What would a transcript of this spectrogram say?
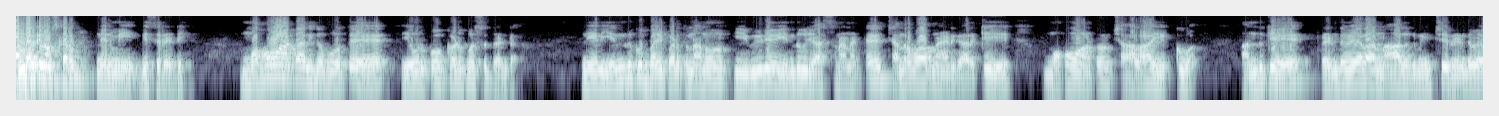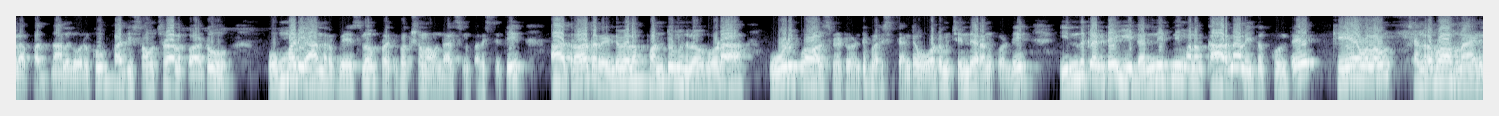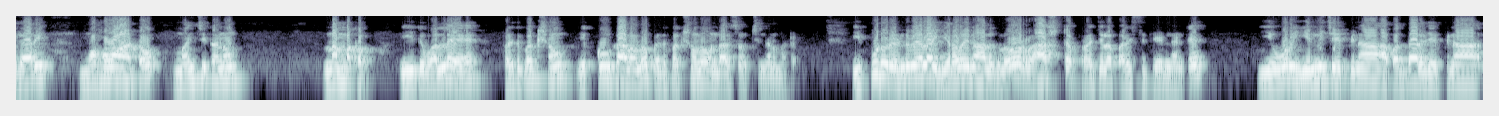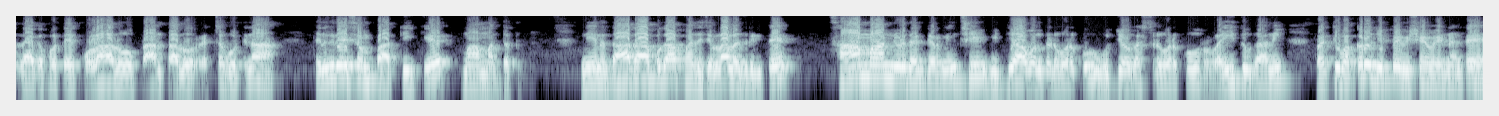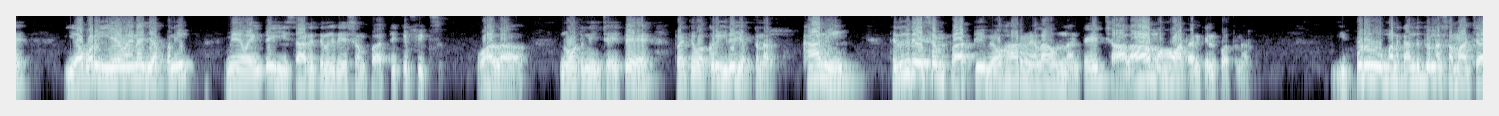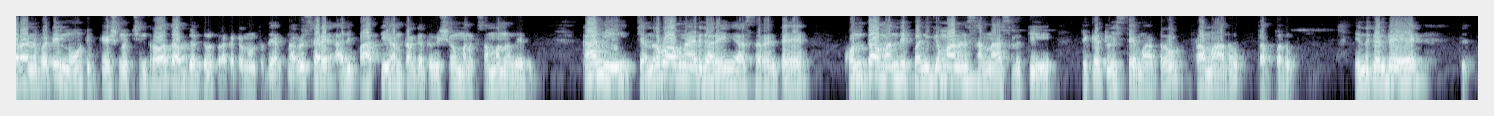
అందరికీ నమస్కారం. నేను మీ బిసి రెడ్డి. మొహమాటానికి పోతే ఎవరికో కడుపు వస్తుందంట. నేను ఎందుకు భయపడుతున్నాను ఈ వీడియో ఎందుకు చేస్తున్నానంటే చంద్రబాబు నాయుడు గారికి మొహమాటం చాలా ఎక్కువ. అందుకే రెండు వేల నాలుగు నుంచి రెండు వేల పద్నాలుగు వరకు పది సంవత్సరాల పాటు ఉమ్మడి ఆంధ్రప్రదేశ్లో ప్రతిపక్షంలో ఉండాల్సిన పరిస్థితి. ఆ తర్వాత రెండు వేల పంతొమ్మిదిలో కూడా ఓడిపోవాల్సినటువంటి పరిస్థితి. అంటే ఓటమి చెందారనుకోండి ఎందుకంటే వీటన్నిటినీ మనం కారణాలు ఎతుక్కుంటే కేవలం చంద్రబాబు నాయుడు గారి మొహమాటం మంచితనం నమ్మకం. వీటి వల్లే ప్రతిపక్షం ఎక్కువ కాలంలో ప్రతిపక్షంలో ఉండాల్సి వచ్చిందనమాట ఇప్పుడు రెండు వేల ఇరవై నాలుగులో రాష్ట్ర ప్రజల పరిస్థితి ఏంటంటే ఎవరు ఎన్ని చెప్పినా అబద్ధాలు చెప్పినా లేకపోతే కులాలు ప్రాంతాలు రెచ్చగొట్టినా తెలుగుదేశం పార్టీకే మా మద్దతు. నేను దాదాపుగా పది జిల్లాల్లో తిరిగితే సామాన్యుడి దగ్గర నుంచి విద్యావంతుడి వరకు ఉద్యోగస్తుడి వరకు రైతు కానీ ప్రతి ఒక్కరూ చెప్పే విషయం ఏంటంటే ఎవరు ఏమైనా చెప్పని మేమైతే ఈసారి తెలుగుదేశం పార్టీకి ఫిక్స్. వాళ్ళ నోటి నుంచి అయితే ప్రతి ఒక్కరు ఇదే చెప్తున్నారు. కానీ తెలుగుదేశం పార్టీ వ్యవహారం ఎలా ఉందంటే చాలా మొహమాటానికి వెళ్ళిపోతున్నారు. ఇప్పుడు మనకు అందుతున్న సమాచారాన్ని బట్టి నోటిఫికేషన్ వచ్చిన తర్వాత అభ్యర్థుల ప్రకటన ఉంటుంది అంటున్నారు. సరే అది పార్టీ అంతర్గత విషయం మనకు సంబంధం లేదు. కానీ చంద్రబాబు నాయుడు గారు ఏం చేస్తారంటే కొంతమంది పనికిమాలని సన్నాసులకి టికెట్లు ఇస్తే మాత్రం ప్రమాదం తప్పదు. ఎందుకంటే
